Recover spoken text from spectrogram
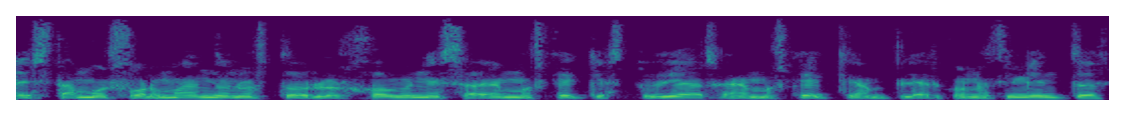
estamos formándonos todos los jóvenes, sabemos que hay que estudiar, sabemos que hay que ampliar conocimientos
